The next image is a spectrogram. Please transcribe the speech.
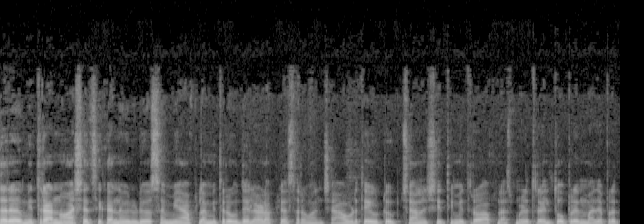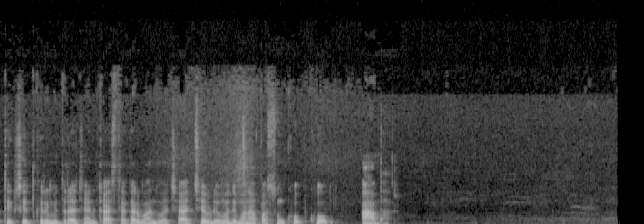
तर मित्रांनो अशाच एका नवीन व्हिडिओसह मी आपला मित्र उदय लाड आपल्या सर्वांच्या आवडते यूट्यूब चॅनल शेती मित्र आपणास मिळत राहील. तोपर्यंत माझ्या प्रत्येक शेतकरी मित्राच्या आणि कास्ताकार बांधवाच्या आजच्या व्हिडिओमध्ये मनापासून खूप खूप आभार.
